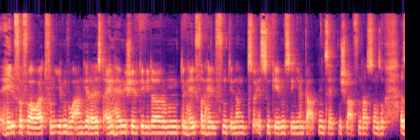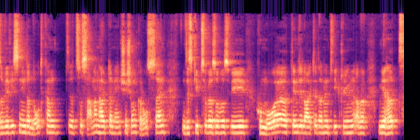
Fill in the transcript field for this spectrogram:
Helfer vor Ort von irgendwo angereist, Einheimische, die wiederum den Helfern helfen, denen zu essen geben, sie in ihrem Garten in Zelten schlafen lassen und so. Also wir wissen, in der Not kann der Zusammenhalt der Menschen schon groß sein. Und es gibt sogar sowas wie Humor, den die Leute dann entwickeln. Aber mir hat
